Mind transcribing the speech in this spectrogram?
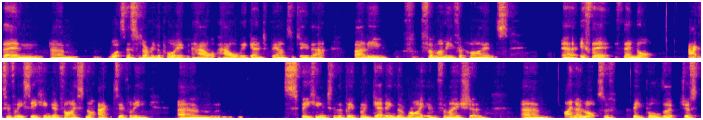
Then um, what's necessarily the point? How how are we going to be able to do that value f- for money for clients uh, if they're if they're not actively seeking advice, not actively um, speaking to the people and getting the right information. Um, I know lots of people that just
